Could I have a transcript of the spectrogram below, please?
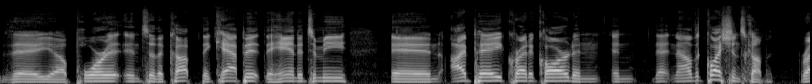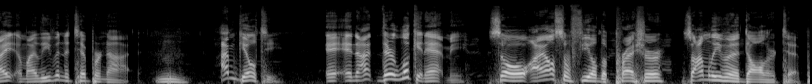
They uh, pour it into the cup. They cap it. They hand it to me, and I pay credit card. And and that now the question's coming. Right? Am I leaving a tip or not? I'm guilty, and, and I, they're looking at me. So I also feel the pressure. So I'm leaving a dollar tip.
